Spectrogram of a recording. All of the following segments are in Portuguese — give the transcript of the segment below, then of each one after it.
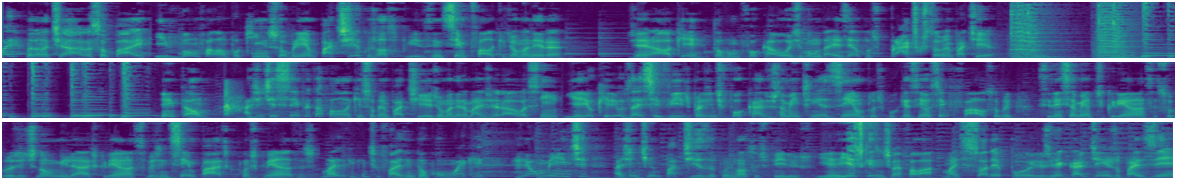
Oi, meu nome é Thiago, eu sou pai e vamos falar um pouquinho sobre empatia com os nossos filhos. A gente sempre fala aqui de uma maneira geral aqui, então vamos focar hoje, vamos dar exemplos práticos sobre empatia. Então, a gente sempre tá falando aqui sobre empatia de uma maneira mais geral, assim. E aí eu queria usar esse vídeo pra gente focar justamente em exemplos. Porque assim, eu sempre falo sobre silenciamento de crianças, sobre a gente não humilhar as crianças, sobre a gente ser empático com as crianças. Mas o que a gente faz então? Como é que realmente a gente empatiza com os nossos filhos? E é isso que a gente vai falar, mas só depois dos recadinhos do paizinho.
